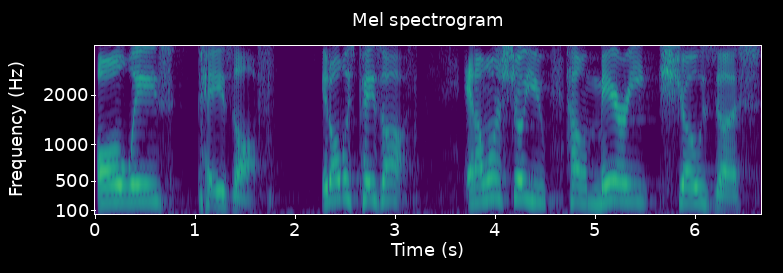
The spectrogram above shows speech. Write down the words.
always pays off. It always pays off. And I want to show you how Mary shows us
